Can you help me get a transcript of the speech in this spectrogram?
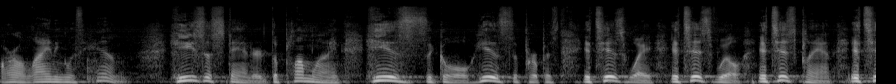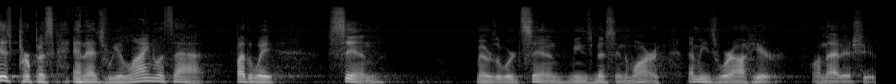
are aligning with Him. He's the standard, the plumb line. He is the goal. He is the purpose. It's His way. It's His will. It's His plan. It's His purpose. And as we align with that, by the way, sin, remember the word sin means missing the mark. That means we're out here on that issue.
